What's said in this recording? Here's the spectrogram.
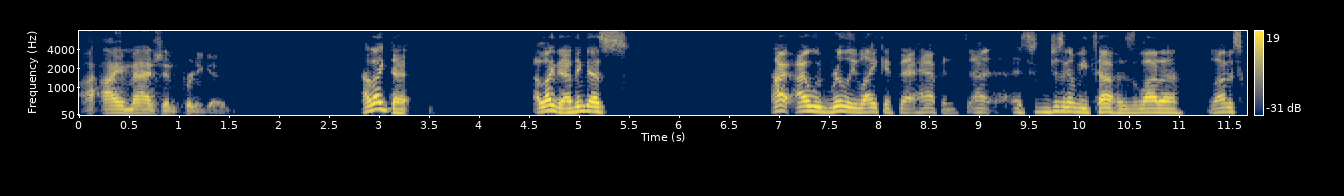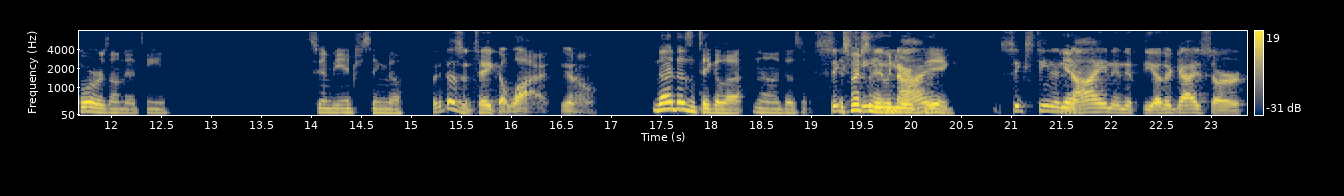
I, I imagine, pretty good. I like that. I like that. I think that's. I I would really like if that happened. I, it's just gonna be tough. There's a lot of a lot of scorers on that team. It's gonna be interesting though. But it doesn't take a lot, you know. No, it doesn't take a lot. No, it doesn't. Especially when you're big. 16 and Yeah. 9 and if the other guys are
